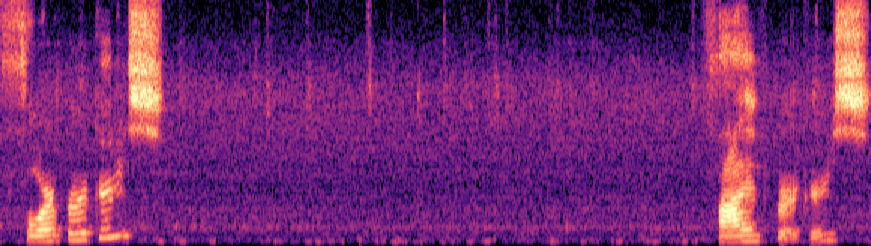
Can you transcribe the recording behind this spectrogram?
four burgers, five burgers,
